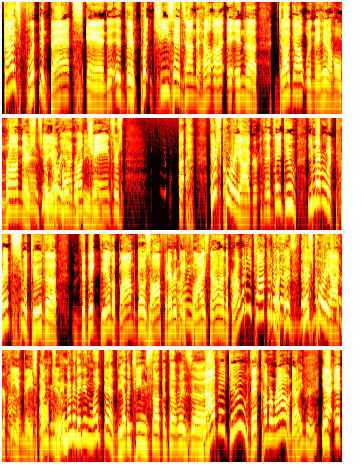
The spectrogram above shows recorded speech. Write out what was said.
guys flipping bats and uh, they're putting cheese heads on the hell uh, in the dugout when they hit a home run. There's yeah, no home run though. chains. There's uh, there's choreography. They do. You remember when Prince would do the the big deal? The bomb goes off and everybody oh, yeah. flies down on the ground. What are you talking but about? Was, there's choreography in baseball I, too. Remember, they didn't like that. The other teams thought that that was. Uh... Now they do. They've come around. I agree. Yeah, it,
